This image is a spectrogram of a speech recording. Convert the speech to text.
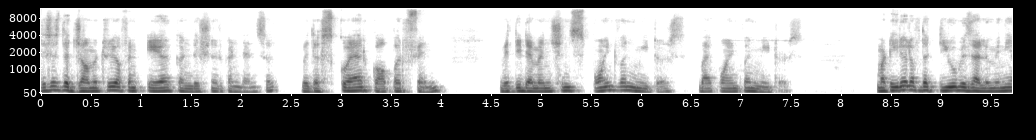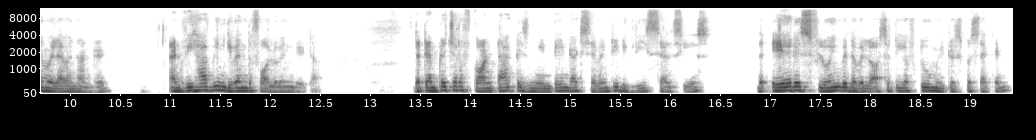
This is the geometry of an air conditioner condenser with a square copper fin with the dimensions 0.1 meters by 0.1 meters. Material of the tube is aluminum 1100 and we have been given the following data. The temperature of contact is maintained at 70 degrees Celsius. The air is flowing with a velocity of 2 meters per second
